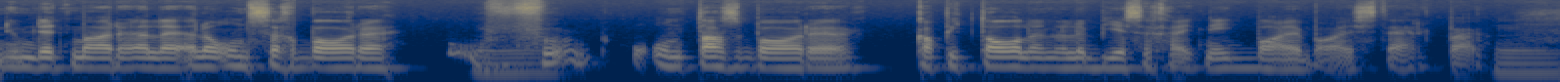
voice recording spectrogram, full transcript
noem dit maar hulle hulle onsigbare of hmm. ontasbare kapitaal in hulle besigheid net baie baie sterk bou. Hmm.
